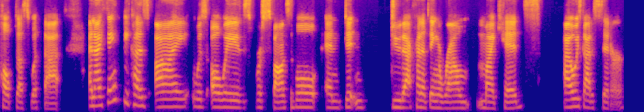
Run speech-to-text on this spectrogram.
helped us with that. And I think because I was always responsible and didn't do that kind of thing around my kids, I always got a sitter.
